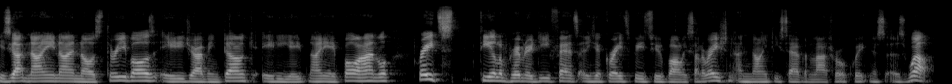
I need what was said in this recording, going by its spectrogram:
He's got 99 nose three balls, 80 driving dunk, 88, 98 ball handle, great steal and perimeter defense, and he's got great speed to ball acceleration and 97 lateral quickness as well,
